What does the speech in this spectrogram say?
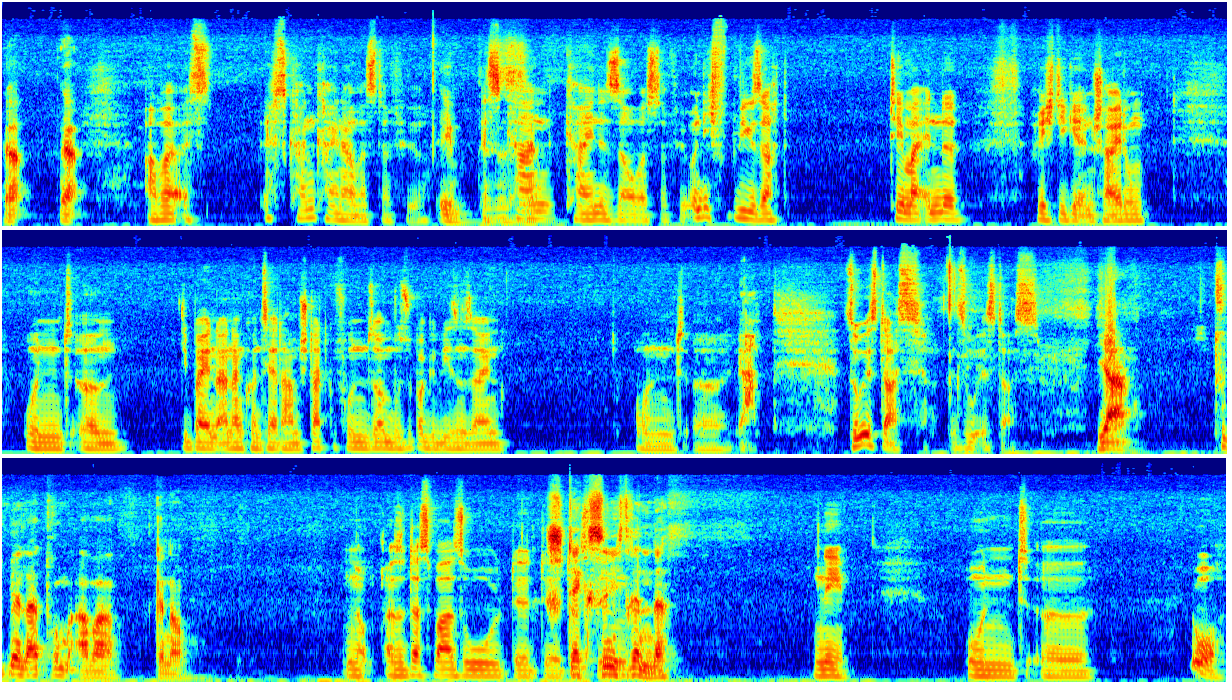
Ja, ja. Aber es, es kann keiner was dafür. Eben. Es kann ja. keine Sau was dafür. Und ich, wie gesagt, Thema Ende, richtige Entscheidung. Und ähm, die beiden anderen Konzerte haben stattgefunden, sollen wohl super gewesen sein. Und äh, ja, so ist das. So ist das. Ja, tut mir leid drum, aber genau. Ja, also das war so der. der Steckst du nicht drin, ne? Nee. Und äh, ja,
